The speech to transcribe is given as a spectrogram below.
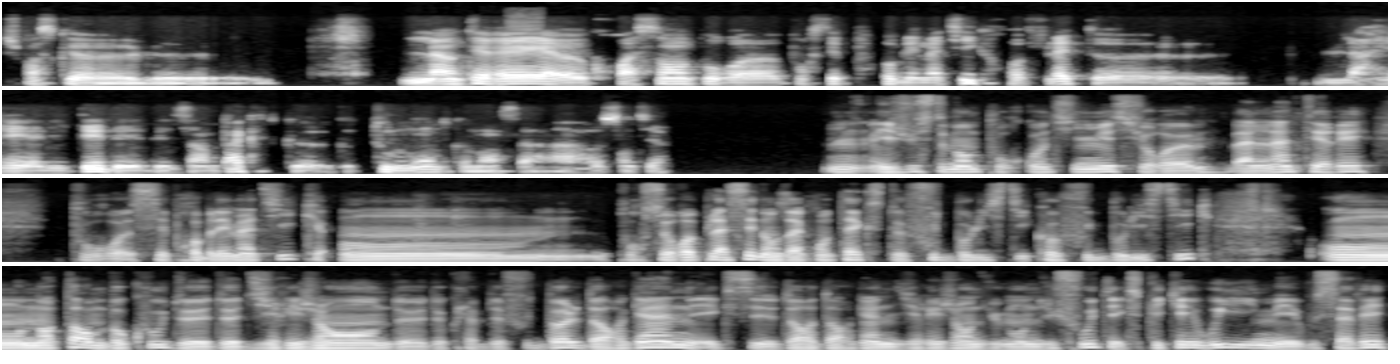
je pense que le, l'intérêt euh, croissant pour, euh, pour ces problématiques reflète euh, la réalité des, impacts que, tout le monde commence à, ressentir. Mmh, et justement, pour continuer sur bah, l'intérêt pour ces problématiques, pour se replacer dans un contexte footballistico-footballistique, on entend beaucoup de, dirigeants de, clubs de football, d'organes, d'organes dirigeants du monde du foot expliquer oui, mais vous savez,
